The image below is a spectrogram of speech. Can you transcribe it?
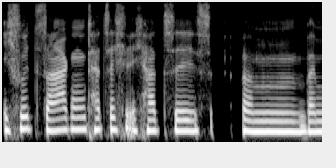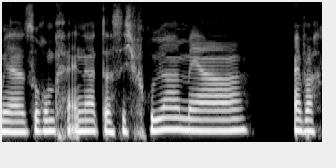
ich würde sagen, tatsächlich hat sich ähm, bei mir so rum verändert, dass ich früher mehr einfach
